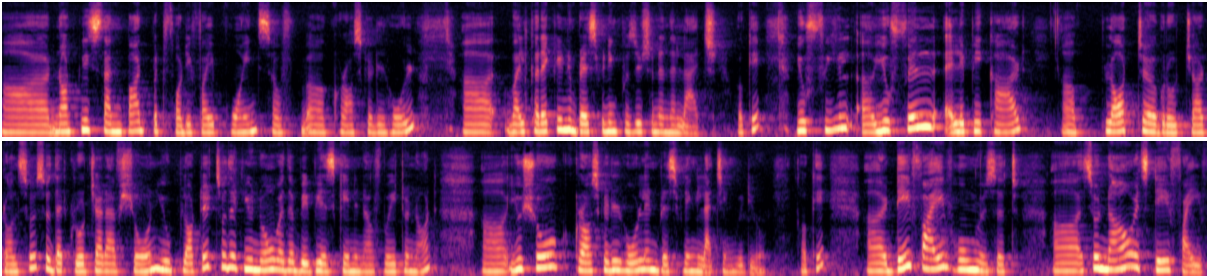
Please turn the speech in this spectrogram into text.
uh, not only sun part but 45 points of uh, cross cradle hold uh, while correcting the breastfeeding position and the latch. Okay, you feel uh, you fill LAP card. Uh, plot growth chart also. So that growth chart I've shown you plot it so that you know whether baby has gained enough weight or not. You show cross cradle hold and breastfeeding latching video okay? Uh, day 5 home visit. Uh, so now it's day 5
